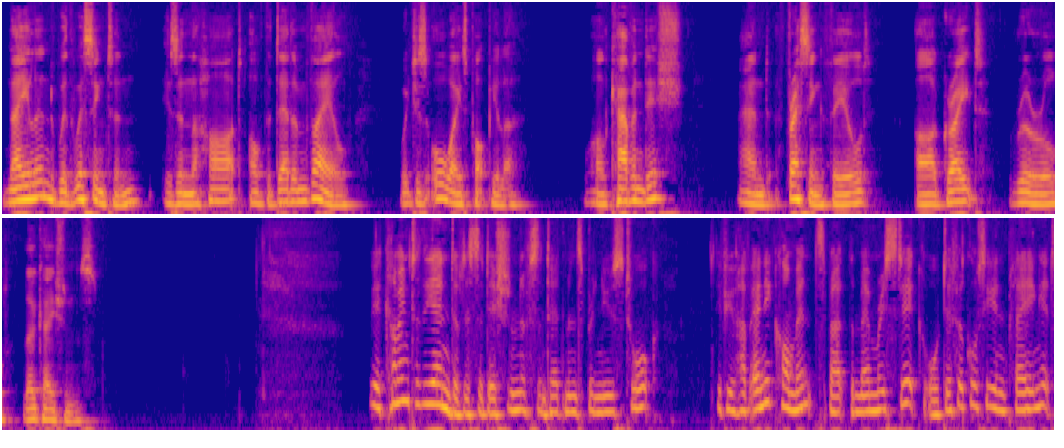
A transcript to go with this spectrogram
Nayland with Wissington is in the heart of the Dedham Vale, which is always popular, while Cavendish and Fressingfield are great rural locations. We are coming to the end of this edition of St Edmundsbury News Talk. If you have any comments about the memory stick or difficulty in playing it,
